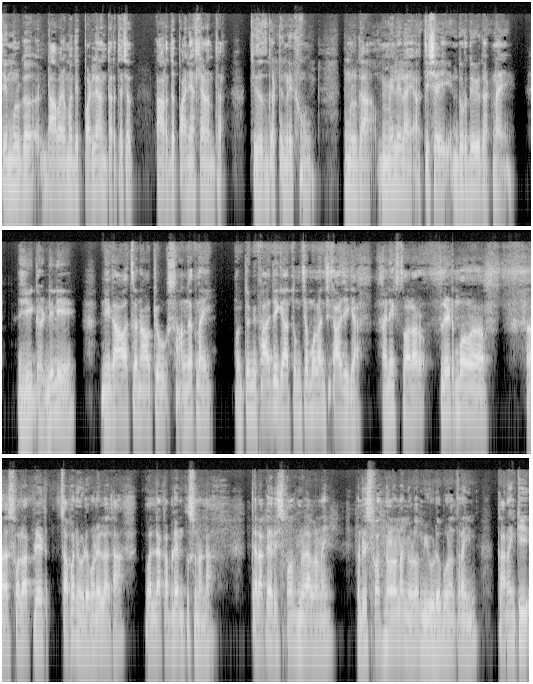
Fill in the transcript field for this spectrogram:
ते मुलगं डाबामध्ये पडल्यानंतर त्याच्यात अर्ध पाणी असल्यानंतर तिथंच गटंगडी खाऊन मुलगा मेलेला आहे. अतिशय दुर्दैवी घटना आहे. ही घडलेली आहे. मी गावाचं नाव किंवा सांगत नाही. पण तुम्ही काळजी घ्या तुमच्या मुलांची काळजी घ्या. आणि एक सोलार प्लेट सोलार प्लेटचा पण व्हिडिओ बनवला होता. वल्ल्या कपड्यांपासून आला त्याला काही रिस्पॉन्स मिळाला नाही. पण रिस्पॉन्स मिळो ना मिळो मी व्हिडिओ बनवत राहीन. कारण की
